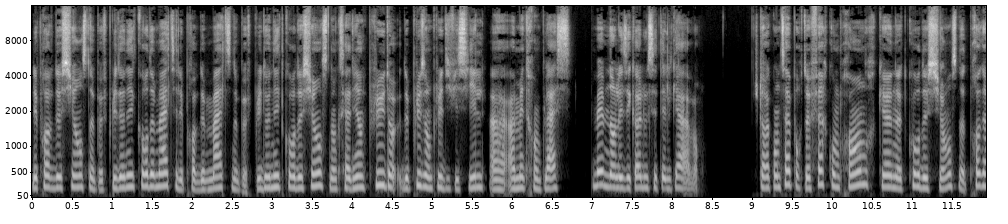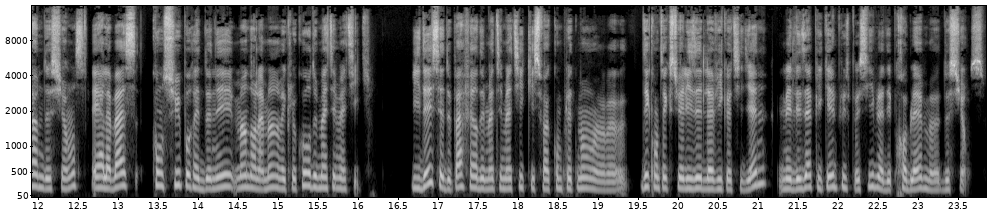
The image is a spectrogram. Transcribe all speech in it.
Les profs de sciences ne peuvent plus donner de cours de maths les profs de maths ne peuvent plus donner de cours de sciences, donc ça devient de plus en plus difficile à, mettre en place, même dans les écoles où c'était le cas avant. Je te raconte ça pour te faire comprendre que notre cours de sciences, notre programme de sciences, est à la base conçu pour être donné main dans la main avec le cours de mathématiques. L'idée, c'est de pas faire des mathématiques qui soient complètement euh, décontextualisées de la vie quotidienne, mais de les appliquer le plus possible à des problèmes de sciences.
